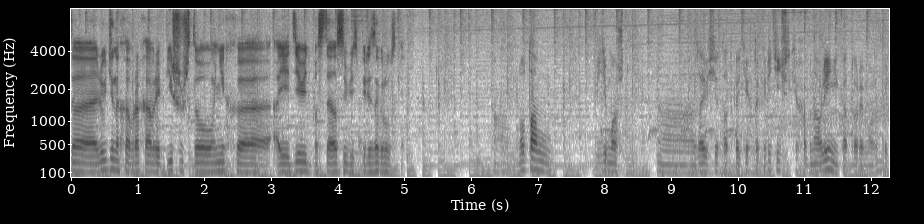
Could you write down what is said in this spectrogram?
э, люди на Хабрахабре пишут, что у них э, AE9 поставился без перезагрузки. А, ну там видимо, э, зависит от каких-то критических обновлений, которые, может быть,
